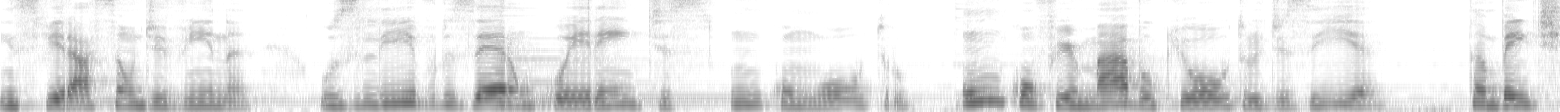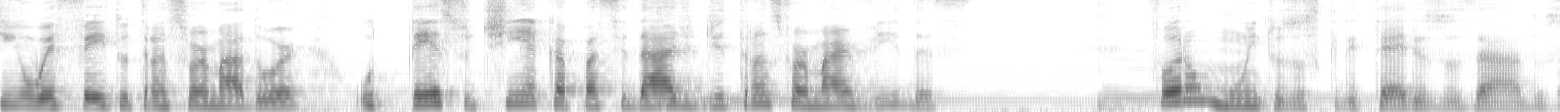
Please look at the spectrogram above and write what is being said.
Inspiração divina, os livros eram coerentes um com o outro, um confirmava o que o outro dizia. Também tinha o efeito transformador, o texto tinha capacidade de transformar vidas. Foram muitos os critérios usados.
